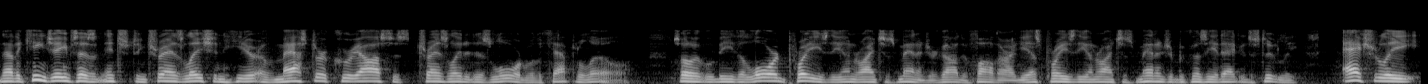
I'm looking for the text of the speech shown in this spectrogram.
Now the King James has an interesting translation here of master. Kurios is translated as Lord with a capital L. So it would be the Lord praised the unrighteous manager. God the Father, I guess, praised the unrighteous manager because he had acted astutely. Actually,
